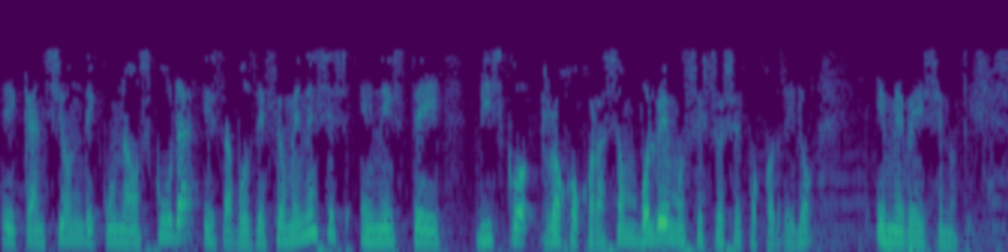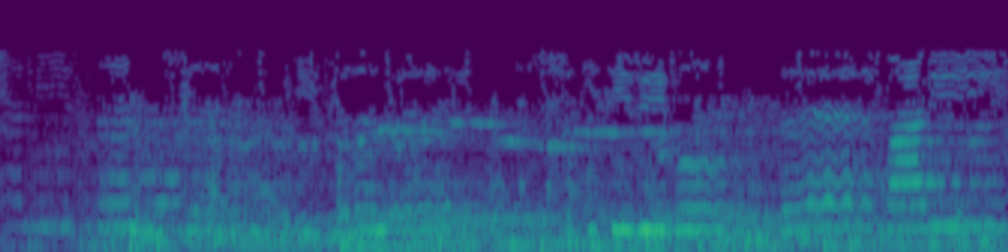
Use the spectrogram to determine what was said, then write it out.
eh, canción de Cuna Oscura, es la voz de Geo Meneses en este disco Rojo Corazón. Volvemos, esto es el Cocodrilo, MBS Noticias. París,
